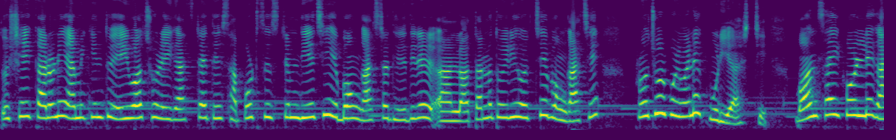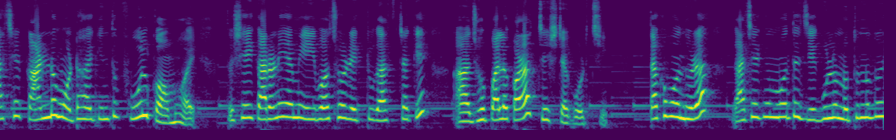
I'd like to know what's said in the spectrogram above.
তো সেই কারণেই আমি কিন্তু এই বছর এই গাছটাতে সাপোর্ট সিস্টেম দিয়েছি এবং গাছটা ধীরে ধীরে লতানো তৈরি হচ্ছে এবং গাছে প্রচুর পরিমাণে কুড়ি আসছে। বনসাই করলে গাছের কাণ্ড মোটা হয়, কিন্তু ফুল কম হয়। তো সেই কারণেই আমি এই বছর একটু গাছটাকে ঝোপালো করার চেষ্টা করছি। দেখো বন্ধুরা, গাছের মধ্যে যেগুলো নতুন নতুন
